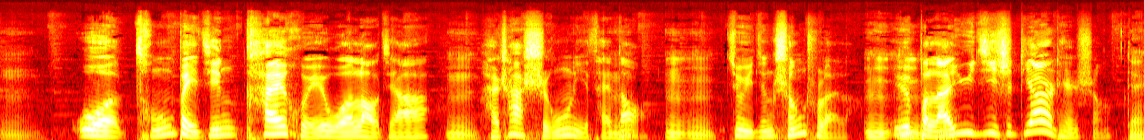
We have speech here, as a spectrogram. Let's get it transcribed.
嗯我从北京开回我老家，嗯还差十公里才到，嗯嗯就已经生出来了。嗯，因为本来预计是第二天生。对。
